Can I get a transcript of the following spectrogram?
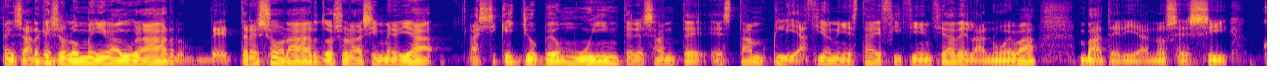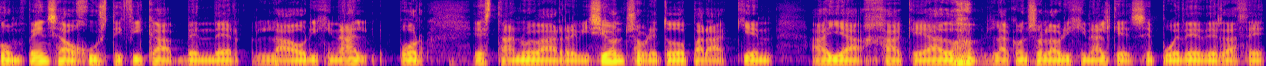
pensar que solo me iba a durar de tres horas, dos horas y media. Así que yo veo muy interesante esta ampliación y esta eficiencia de la nueva batería. No sé si compensa o justifica vender la original por esta nueva revisión, sobre todo para quien haya hackeado la consola original, que se puede desde hace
